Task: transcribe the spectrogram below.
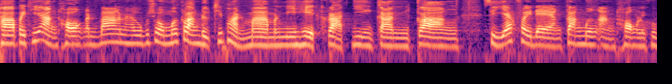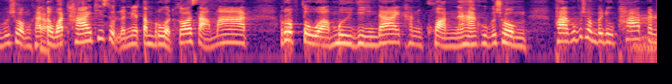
พาไปที่อ่างทองกันบ้างนะคะคุณผู้ชมเมื่อกลางดึกที่ผ่านมามันมีเหตุกราดยิงกันกลางสี่แยกไฟแดงกลางเมืองอ่างทองเลยคุณผู้ชมครัคะบแต่ว่าท้ายที่สุดแล้วเนี่ยตำรวจก็สามารถรวบตัวมือยิงได้ทันควันนะคะคุณผู้ชม พาคุณผู้ชมไปดูภาพกัน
